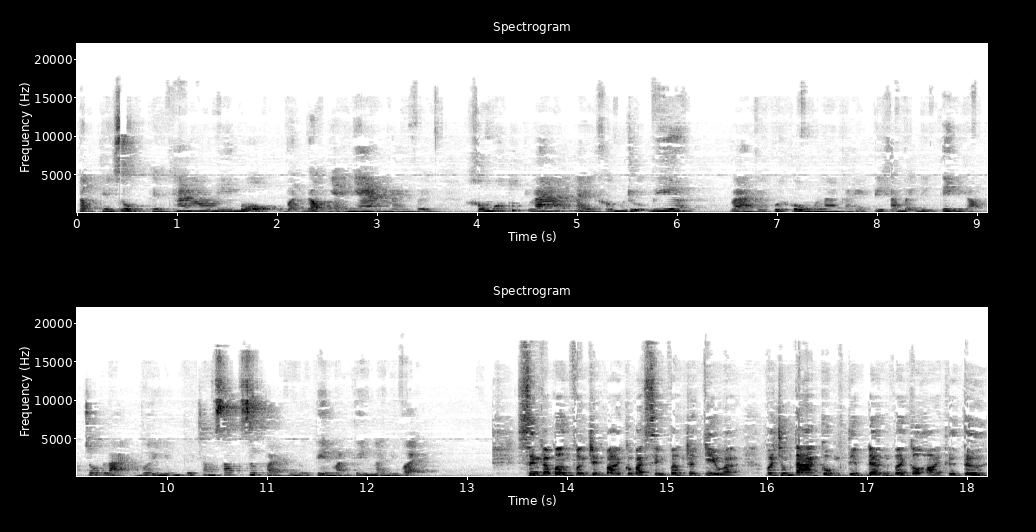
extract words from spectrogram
tập thể dục thể thao đi bộ vận động nhẹ nhàng này rồi không hút thuốc lá này, không rượu bia và cái cuối cùng là cái đi khám bệnh định kỳ đó, chốt lại với những cái chăm sóc sức khỏe phụ nữ tiền mãn kinh là như vậy Xin cảm ơn phần trình bày của bác sĩ Vân rất nhiều ạ. Và chúng ta cùng tiếp đến với câu hỏi thứ tư.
